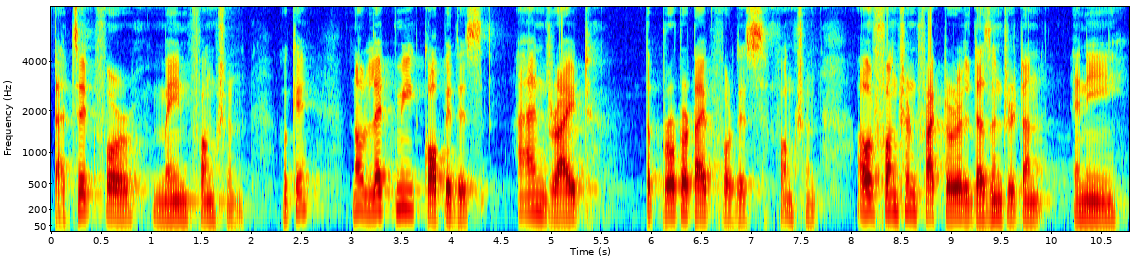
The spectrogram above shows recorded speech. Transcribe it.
That's it for main function. Okay. Now let me copy this and write the prototype for this function. Our function factorial doesn't return any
